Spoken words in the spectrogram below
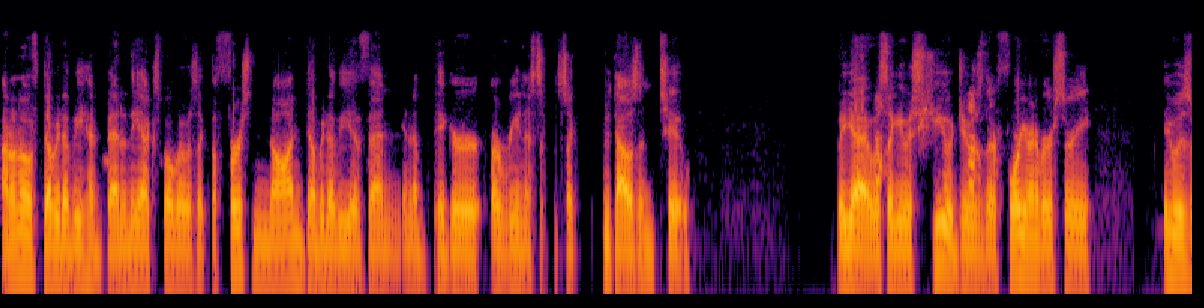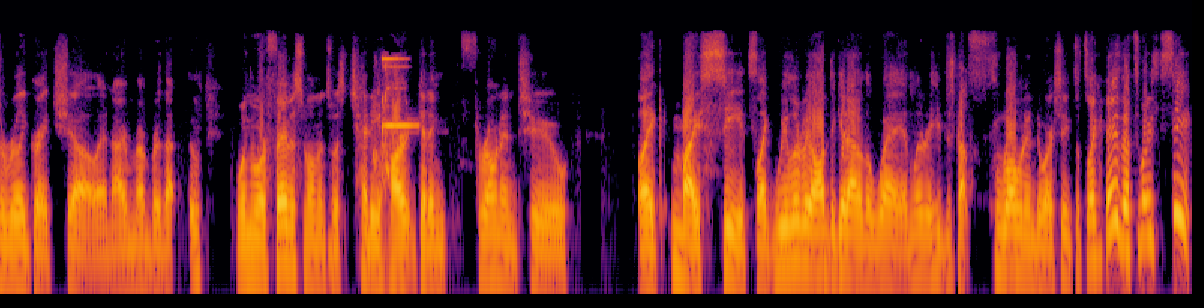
I don't know if WWE had been in the expo, but it was like the first non WWE event in a bigger arena since like 2002. But yeah, it was like it was huge. It was their four year anniversary. It was a really great show, and I remember that one of the more famous moments was Teddy Hart getting thrown into like my seats. Like we literally all had to get out of the way, and literally he just got thrown into our seats. It's like, hey, that's my seat.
